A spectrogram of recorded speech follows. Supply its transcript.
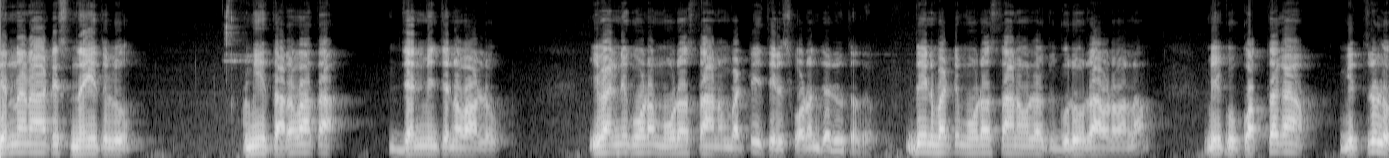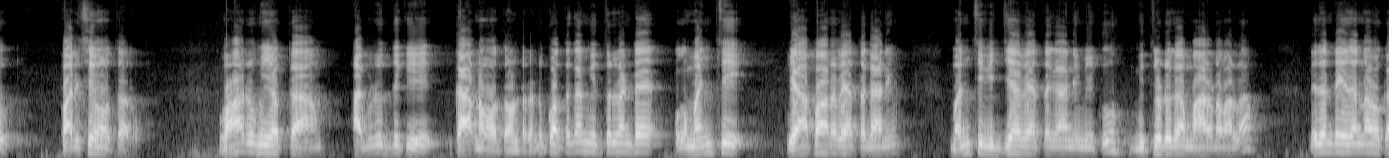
చిన్ననాటి స్నేహితులు మీ తర్వాత జన్మించిన వాళ్ళు ఇవన్నీ కూడా మూడో స్థానం బట్టి తెలుసుకోవడం జరుగుతుంది. దీన్ని బట్టి మూడో స్థానంలోకి గురువు రావడం వల్ల మీకు కొత్తగా మిత్రులు పరిచయం అవుతారు. వారు మీ యొక్క అభివృద్ధికి కారణం అవుతూ ఉంటారు. అంటే కొత్తగా మిత్రులు అంటే ఒక మంచి వ్యాపారవేత్త కానీ మంచి విద్యావేత్త కానీ మీకు మిత్రుడుగా మారడం వల్ల లేదంటే ఏదన్నా ఒక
